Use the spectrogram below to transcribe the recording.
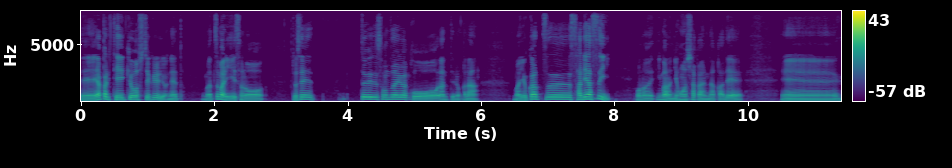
えー、やっぱり提供してくれるよねと。まあ、つまり、その、女性という存在がこう、なんていうのかな、まあ、抑圧されやすい、この今の日本社会の中で、え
